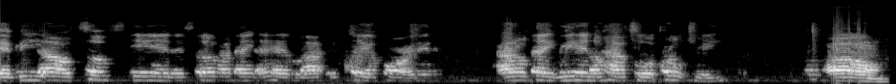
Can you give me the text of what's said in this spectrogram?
and be all tough skinned and stuff, I think that has a lot to play a part in it. I don't think men know how to approach me. Um,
